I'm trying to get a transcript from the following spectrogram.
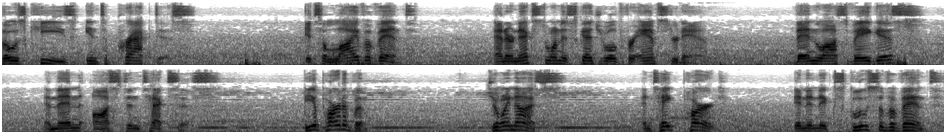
those keys into practice. It's a live event, and our next one is scheduled for Amsterdam, then Las Vegas, and then Austin, Texas. Be a part of them. Join us and take part in an exclusive event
